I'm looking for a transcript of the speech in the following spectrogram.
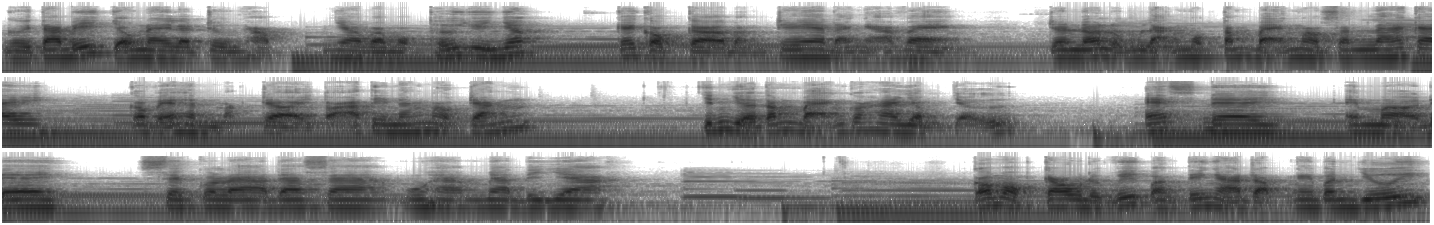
Người ta biết chỗ này là trường học, Nhờ vào một thứ duy nhất, Cái cột cờ bằng tre đã ngã vàng. Trên đó lủng lẳng một tấm bảng màu xanh lá cây, Có vẻ hình mặt trời tỏa tia nắng màu trắng. Chính giữa tấm bảng có hai dòng chữ SD, MD, Sekolah Dasa Muhammadiyah. Có một câu được viết bằng tiếng Ả Rập ngay bên dưới,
